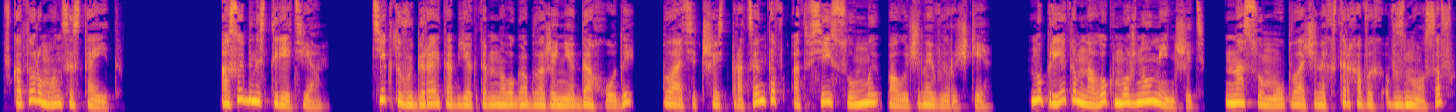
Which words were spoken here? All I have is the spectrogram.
в котором он состоит. Особенность третья. Те, кто выбирает объектом налогообложения доходы, платят 6% от всей суммы полученной выручки. Но при этом налог можно уменьшить на сумму уплаченных страховых взносов,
